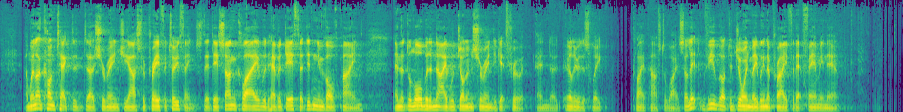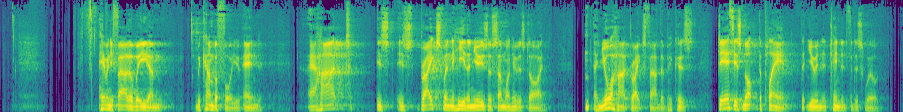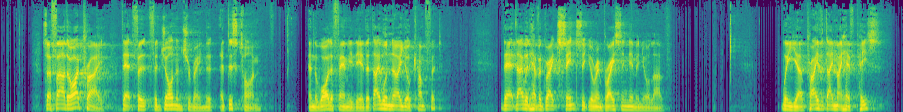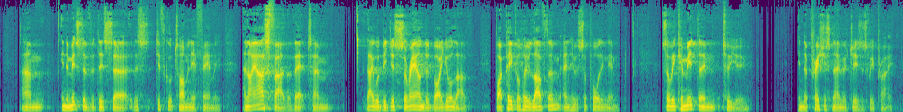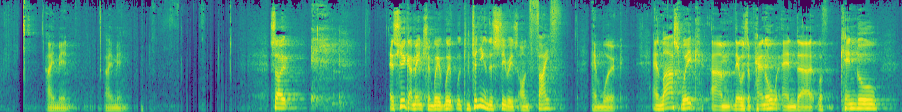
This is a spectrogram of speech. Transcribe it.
And when I contacted uh, Shireen, she asked for prayer for two things that their son Clay would have a death that didn't involve pain, and that the Lord would enable John and Shireen to get through it. And uh, earlier this week, Clay passed away. So let, if you want to join me, we're going to pray for that family now. Heavenly Father, we, um, we come before you, and our heart is, is breaks when we hear the news of someone who has died. And your heart breaks, Father, because death is not the plan that you intended for this world. So, Father, I pray that for, for John and Shireen, that at this time, and the wider family there, that they will know your comfort, that they would have a great sense that you're embracing them in your love. We uh, pray that they may have peace um, in the midst of this, uh, this difficult time in their family. And I ask, Father, that um, they would be just surrounded by your love, by people who love them and who are supporting them. So we commit them to you. In the precious name of Jesus, we pray. Amen. Amen. So, as Hugo mentioned, we're, we're, we're continuing this series on faith and work. And last week um, there was a panel and uh, with Kendall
